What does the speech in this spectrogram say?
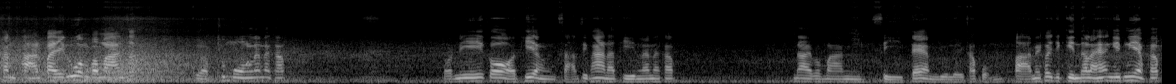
ผ่านผ่านๆไปร่วมประมาณสักเกือบชั่วโมงแล้วนะครับ ตอนนี้ก็เที่ยง 35 นาทีแล้วนะครับ ได้ประมาณ 4 แต้มอยู่เลยครับผมปลาไม่ค่อยจะกินเท่าไหร่ฮะเงียบๆครับ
